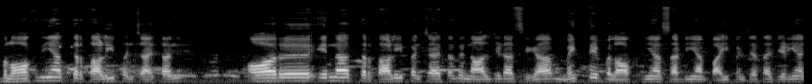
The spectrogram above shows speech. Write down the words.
ਬਲਾਕ ਦੀਆਂ 43 ਪੰਚਾਇਤਾਂ ਨੇ ਔਰ ਇਹਨਾਂ 43 ਪੰਚਾਇਤਾਂ ਦੇ ਨਾਲ ਜਿਹੜਾ ਸੀਗਾ ਮਹਿਤੇ ਬਲਾਕ ਦੀਆਂ ਸਾਡੀਆਂ 22 ਪੰਚਾਇਤਾਂ ਜਿਹੜੀਆਂ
